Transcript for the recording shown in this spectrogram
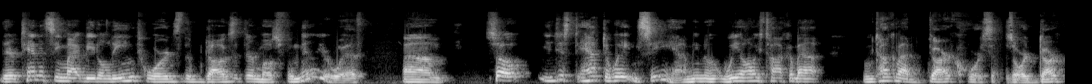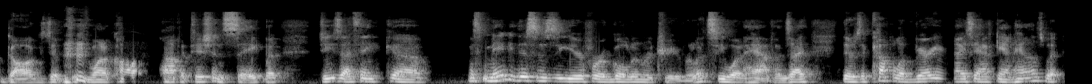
their tendency might be to lean towards the dogs that they're most familiar with. Um, so you just have to wait and see. I mean, we always talk about we talk about dark horses or dark dogs, if, if you want to call it competition's sake. But geez, I think uh, maybe this is a year for a golden retriever. Let's see what happens. I there's a couple of very nice Afghan hounds, but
